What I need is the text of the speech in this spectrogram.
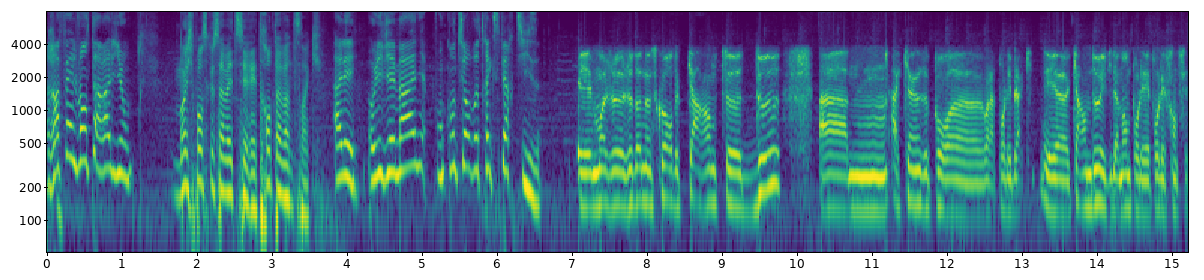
Raphaël Vantard à Lyon. Moi, je pense que ça va être serré, 30 à 25. Allez, Olivier Magne, on compte sur votre expertise. Et moi, je, je donne un score de 42 à, à 15 pour euh, voilà pour les Blacks et euh, 42 évidemment pour les pour les Français.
